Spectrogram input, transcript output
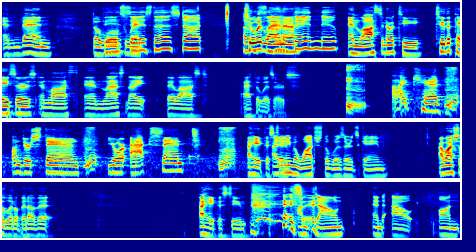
And then the Wolves this went is the start to Atlanta. new. and lost in OT to the Pacers and lost. And last night they lost at the Wizards. I can't understand your accent. I hate this. I didn't even watch the Wizards game. I watched a little bit of it. I hate this team. I'm down and out on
